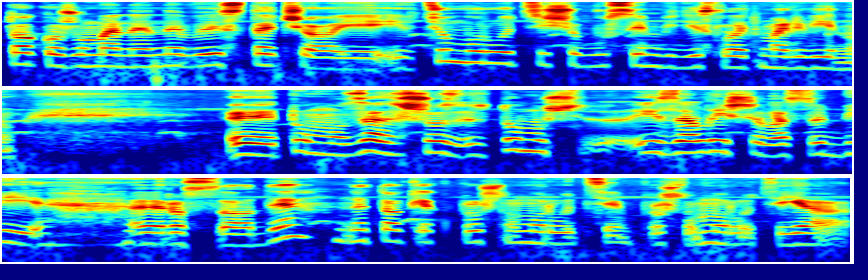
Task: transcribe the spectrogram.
також у мене не вистачає і в цьому році, щоб усім відіслати мальвіну. Е, Тому, за, що, тому і залишила собі е, розсади, не так, як в прошлому році. В прошлому році я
